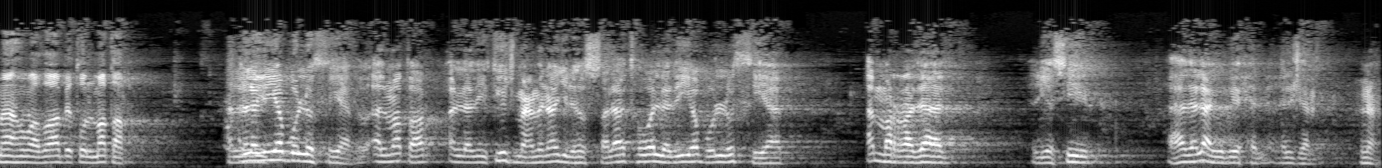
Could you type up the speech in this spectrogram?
ما هو ضابط المطر الذي يبل الثياب؟ المطر الذي يجمع من أجله الصلاة هو الذي يبل الثياب. أما الرذاذ اليسير هذا لا يبيح الجمع. نعم.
